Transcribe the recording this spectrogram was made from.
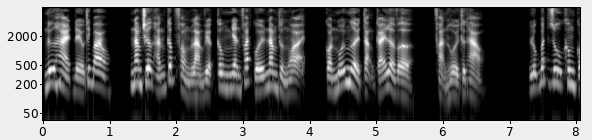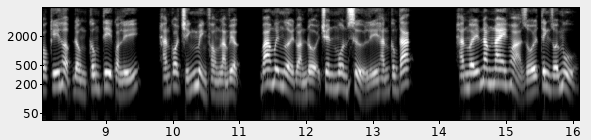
nữ hài đều thích bao, năm trước hắn cấp phòng làm việc công nhân phát cuối năm thường ngoại, còn mỗi người tặng cái lờ vờ, phản hồi thực hảo. Lục Bất Du không có ký hợp đồng công ty quản lý, hắn có chính mình phòng làm việc, 30 người đoàn đội chuyên môn xử lý hắn công tác. Hắn mấy năm nay hỏa rối tinh rối mù,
